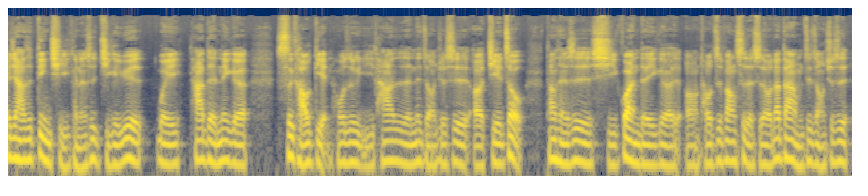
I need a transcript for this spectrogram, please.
而且它是定期，可能是几个月为它的那个思考点，或者以它的那种就是呃节奏当成是习惯的一个呃投资方式的时候，那当然我们这种就是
